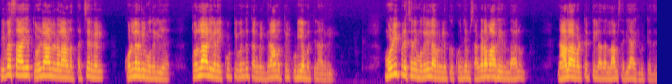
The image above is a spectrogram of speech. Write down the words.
விவசாய தொழிலாளர்களான தச்சர்கள் கொல்லர்கள் முதலிய தொழிலாளிகளை கூட்டி வந்து தங்கள் கிராமத்தில் குடியமர்த்தினார்கள். மொழி பிரச்சனை முதலில் அவர்களுக்கு கொஞ்சம் சங்கடமாக இருந்தாலும் நாலா வட்டத்தில் அதெல்லாம் சரியாகிவிட்டது.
